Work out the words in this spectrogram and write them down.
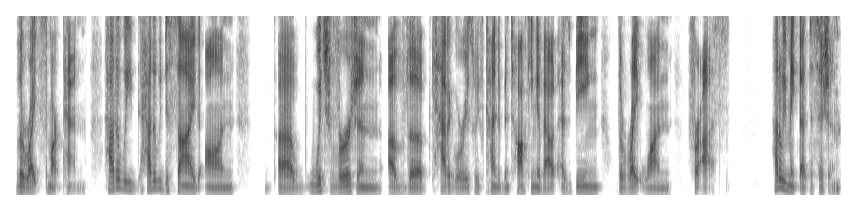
the right smart pen how do we how do we decide on uh, which version of the categories we've kind of been talking about as being the right one for us how do we make that decision?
